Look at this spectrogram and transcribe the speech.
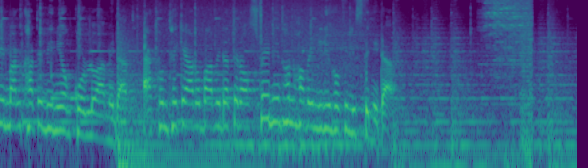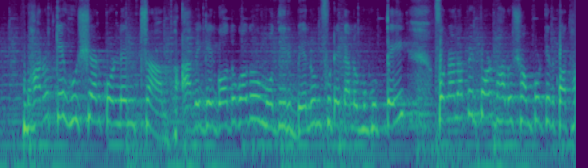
নির্মাণ খাতে বিনিয়োগ করল আমিরাত। এখন থেকে আরব আমিরাতের অস্ত্রে নিধন হবে নিরীহ ফিলিস্তিনিরা। ভারতকে হুঁশিয়ার করলেন ট্রাম্প। আবেগে গদগদ মোদির বেলুন ফুটে গেল মুহূর্তেই। ফোনালাপের পর ভালো সম্পর্কের কথা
